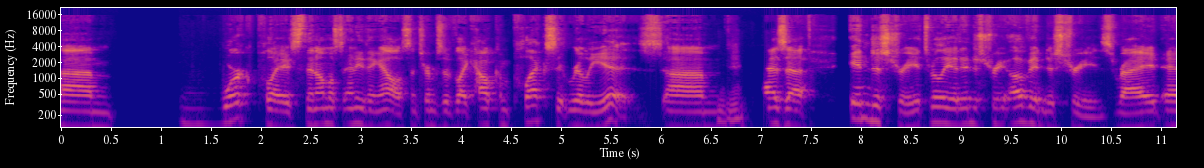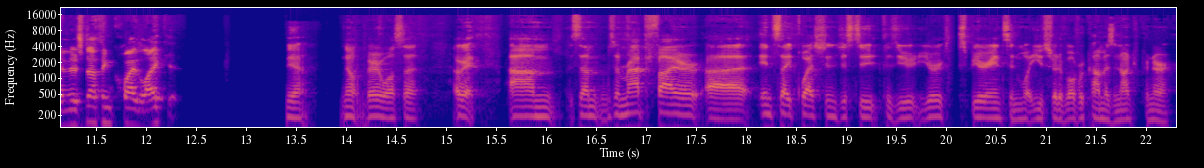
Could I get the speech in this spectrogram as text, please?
um, workplace than almost anything else in terms of like how complex it really is um, mm-hmm. as a industry. It's really an industry of industries, right? And there's nothing quite like it. Yeah. No. Very well said. Okay. Um, some some rapid fire uh, insight questions, just to because your your experience and what you sort of overcome as an entrepreneur.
